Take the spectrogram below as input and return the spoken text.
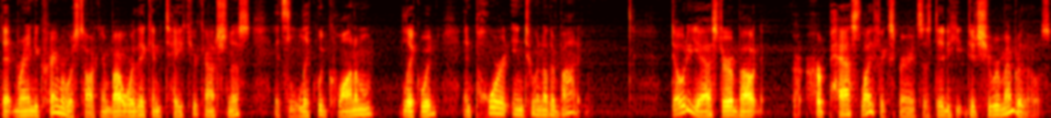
that Randy Cramer was talking about, where they can take your consciousness, it's liquid quantum liquid, and pour it into another body. Doty asked her about her past life experiences. Did he did she remember those?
